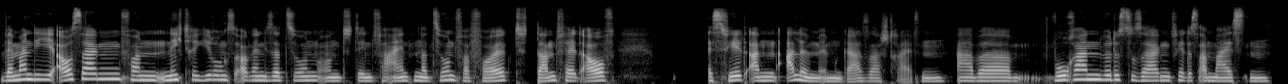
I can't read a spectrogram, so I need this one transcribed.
Wenn man die Aussagen von Nichtregierungsorganisationen und den Vereinten Nationen verfolgt, dann fällt auf, es fehlt an allem im Gazastreifen. Aber woran würdest du sagen, fehlt es am meisten?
